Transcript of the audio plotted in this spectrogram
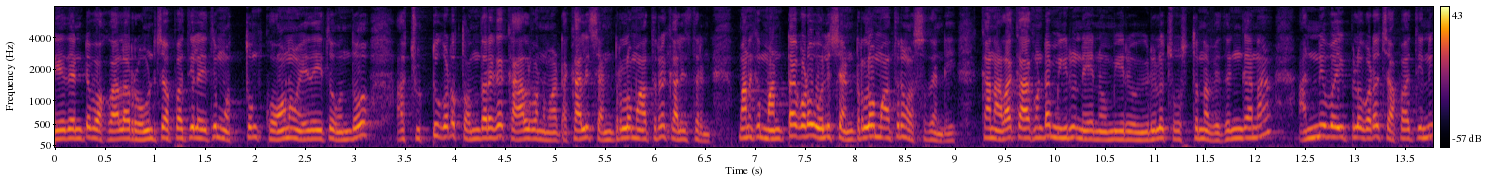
లేదంటే ఒకవేళ రౌండ్ చపాతీలు అయితే మొత్తం కోణం ఏదైతే ఉందో ఆ చుట్టూ కూడా తొందరగా కాలవన్నమాట. ఖాళీ సెంటర్లో మాత్రమే కాలుస్తారండి. మనకి మంట కూడా ఓన్లీ సెంటర్లో మాత్రం వస్తుందండి. కానీ అలా కాకుండా మీరు నేను మీరు వీడియోలో చూస్తున్న విధంగాన అన్ని వైపులో కూడా చపాతీని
